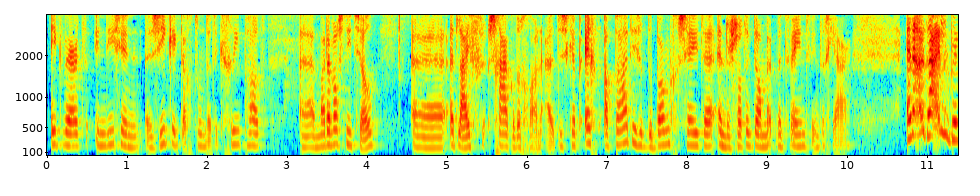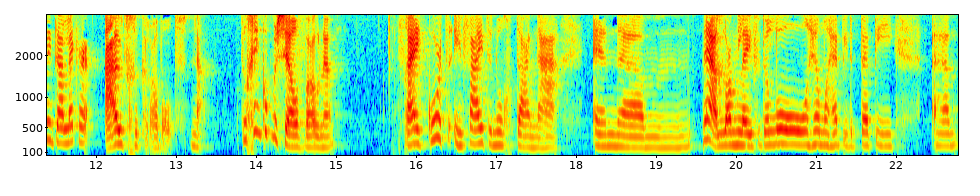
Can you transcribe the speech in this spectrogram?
ik werd in die zin ziek. Ik dacht toen dat ik griep had. Uh, maar dat was niet zo. Uh, het lijf schakelde gewoon uit. Dus ik heb echt apathisch op de bank gezeten. En daar zat ik dan met mijn 22 jaar. En uiteindelijk ben ik daar lekker uitgekrabbeld. Nou, toen ging ik op mezelf wonen. Vrij kort in feite nog daarna. En um, nou ja, lang leven de lol, helemaal happy de peppy. Um,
